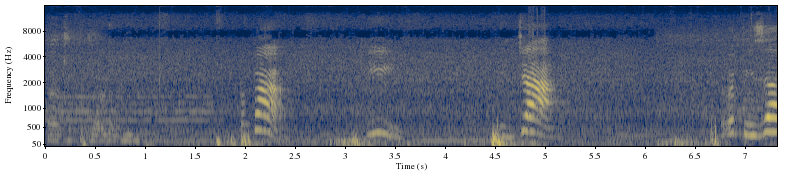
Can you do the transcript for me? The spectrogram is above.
তার চোখে জলটা ঘুম। পাপা কি? পিৎজা বাবা পিৎজা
